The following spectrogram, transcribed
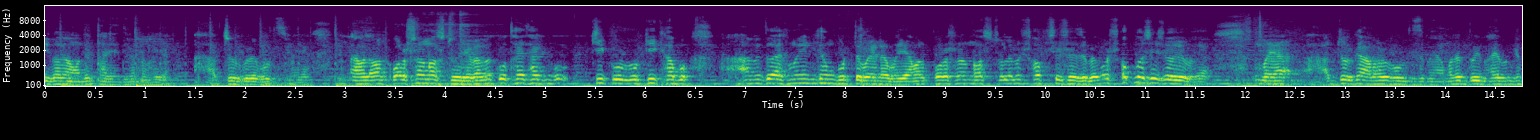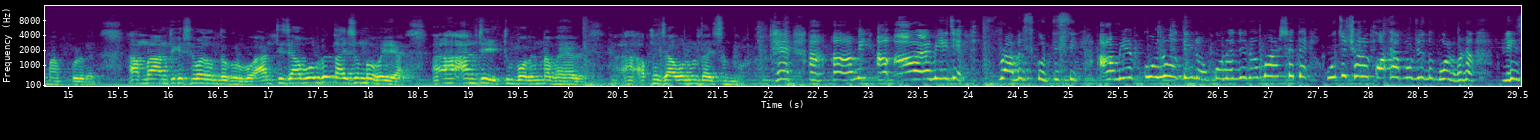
এইভাবে আমাদের তাড়িয়ে দেবেন না ভাইয়া। হাত জোর করে বলছি ভাইয়া। নাহলে আমার পড়াশোনা নষ্ট হয়ে যাবে। আমি কোথায় থাকব? কি করব? কি খাব? আমি তো এখনও ইনকাম করতে পারি না ভাইয়া। আমার পড়াশোনা নষ্ট হলে আমি সব শেষ হয়ে যাবে। আমার স্বপ্ন শেষ হয়ে যাবে ভাইয়া। ভাইয়া হাত জোরকে আবারও বলতেছি ভাইয়া, আমাদের দুই ভাই বোনকে মাফ করে দেন। আমরা আন্টিকে সেবা যত্ন করব। আন্টি যা বলবে তাই শুনব ভাইয়া। আন্টি, একটু বলেন না ভাইয়া। আপনি যা বলবেন তাই শুনব। হ্যাঁ আমি আমি এই যে প্রমিস করতেছি, আমি আর কোনোদিনও কোনোদিনও মার সাথে উঁচু কথা পর্যন্ত বলব না। প্লিজ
